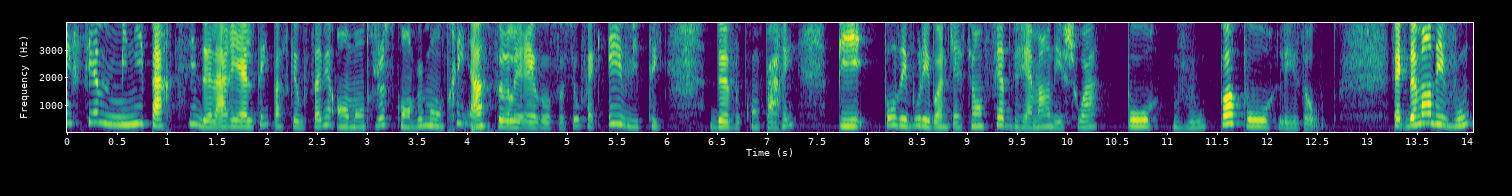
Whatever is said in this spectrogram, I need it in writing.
infime mini partie de la réalité parce que vous savez, on montre juste ce qu'on veut montrer hein, sur les réseaux sociaux. Fait évitez de vous comparer. Puis posez-vous les bonnes questions, faites vraiment des choix pour vous, pas pour les autres. Fait que demandez-vous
